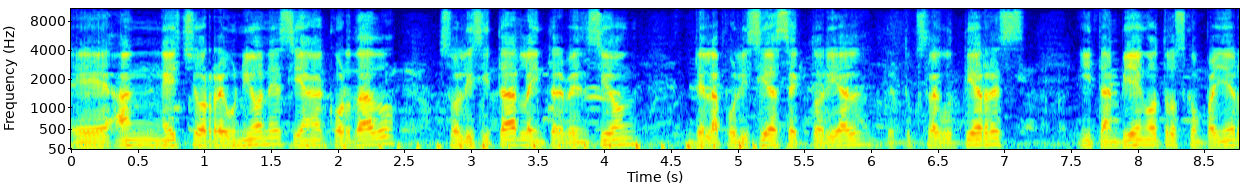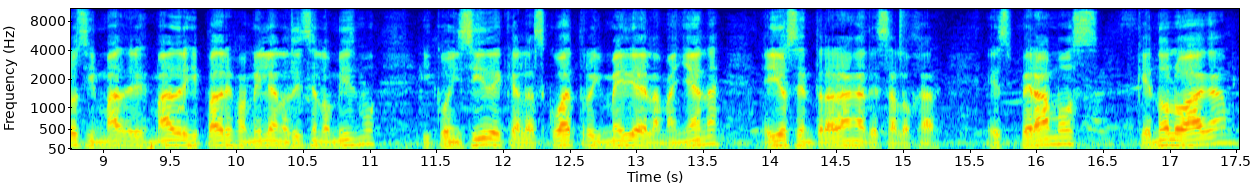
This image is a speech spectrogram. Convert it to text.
eh, han hecho reuniones y han acordado solicitar la intervención de la Policía Sectorial de Tuxtla Gutiérrez y también otros compañeros y madres, madres y padres familia nos dicen lo mismo y coincide que a las cuatro y media de la mañana ellos entrarán a desalojar. Esperamos que no lo hagan,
